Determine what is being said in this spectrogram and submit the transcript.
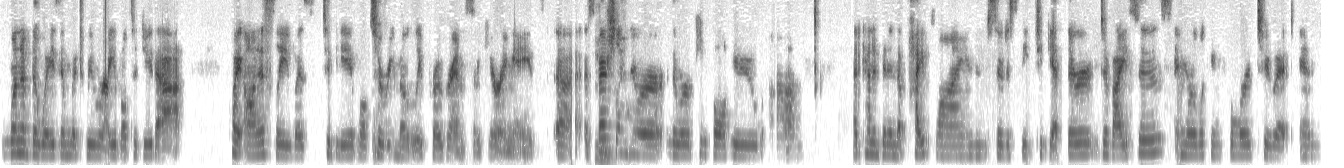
one of the ways in which we were able to do that, quite honestly, was to be able to remotely program some hearing aids. Uh, especially mm. there were there were people who um, had kind of been in the pipeline, so to speak, to get their devices, and we're looking forward to it. And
